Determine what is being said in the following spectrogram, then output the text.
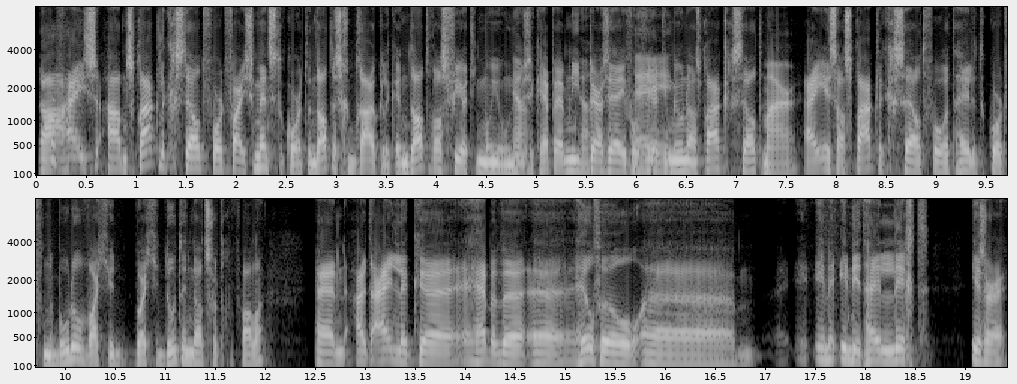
Nou, hij is aansprakelijk gesteld voor het faillissementstekort. En dat is gebruikelijk. En dat was 14 miljoen. Ja. Dus ik heb hem niet ja. per se voor nee. 14 miljoen aansprakelijk gesteld. Maar hij is aansprakelijk gesteld voor het hele tekort van de boedel. Wat je, wat je doet in dat soort gevallen. En uiteindelijk hebben we heel veel in, in dit hele licht is er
